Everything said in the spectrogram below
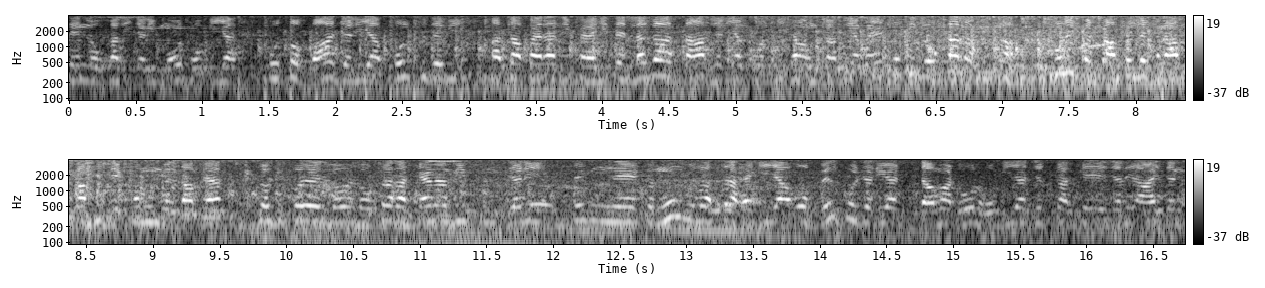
ਤਿੰਨ ਲੋਕਾਂ ਦੀ ਜਿਹੜੀ ਮੌਤ ਹੋ ਗਈ ਆ। ਉਸ ਤੋਂ ਬਾਅਦ ਜਿਹੜੀ ਆ ਪੁਲਿਸ ਦੇ ਵੀ ਹੱਥਾਂ ਪੈਰਾਂ ਦੀ ਪੈ ਗਈ ਤੇ ਲਗਾਤਾਰ ਜਿਹੜੀਆਂ ਕੋਸ਼ਿਸ਼ਾਂ ਹੁਣ ਕਰਦੀਆਂ ਪਈਆਂ ਕਿਉਂਕਿ ਲੋਕਾਂ ਦਾ ਵੀ ਪ੍ਰਸ਼ਾਸਨ ਦੇ ਖਿਲਾਫ ਕਾਫੀ ਦੇਖਣ ਨੂੰ ਮਿਲਦਾ ਪਿਆ, ਕਿਉਂਕਿ ਕੋਈ ਲੋਕਾਂ ਦਾ ਕਹਿਣਾ ਵੀ ਜਿਹੜੀ ਕਾਨੂੰਨ ਵਿਵਸਥਾ ਹੈਗੀ ਆ, ਉਹ ਬਿਲਕੁਲ ਜਿਹੜੀ ਆ ਡਾਵਾਡੋਲ ਹੋ ਗਈ ਆ, ਜਿਸ ਕਰਕੇ ਜਿਹੜੀ ਆਏ ਦਿਨ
